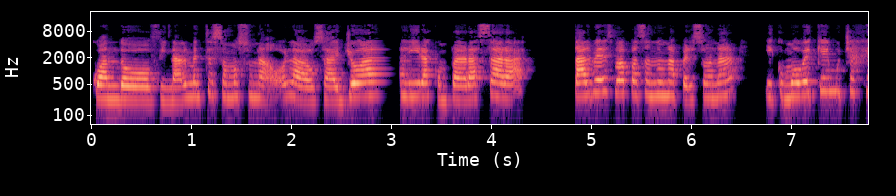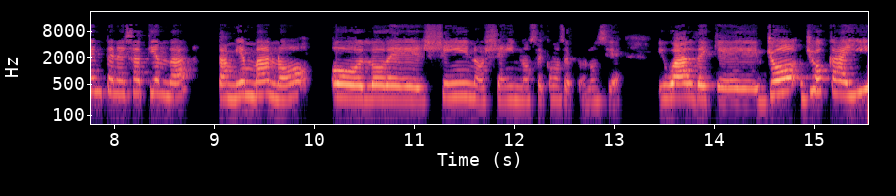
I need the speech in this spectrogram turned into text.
Cuando finalmente somos una ola, o sea, yo al ir a comprar a Sara, tal vez va pasando una persona y como ve que hay mucha gente en esa tienda, también va, ¿no? O lo de Shane o Shane, no sé cómo se pronuncie. Igual de que yo, yo caí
